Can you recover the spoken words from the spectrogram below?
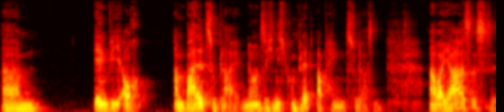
ähm, irgendwie auch am Ball zu bleiben ne? und sich nicht komplett abhängen zu lassen. Aber ja, es ist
